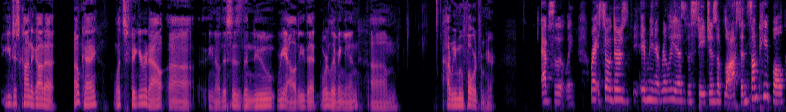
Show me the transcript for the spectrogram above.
you just kind of gotta, okay, let's figure it out. Uh, you know, this is the new reality that we're living in. Um, how do we move forward from here? Absolutely. Right. So there's, I mean, it really is the stages of loss. And some people,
